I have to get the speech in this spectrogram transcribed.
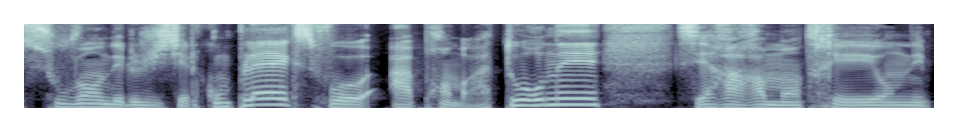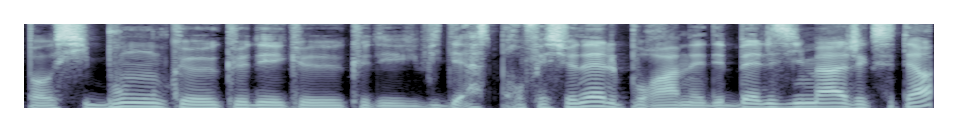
souvent des logiciels complexes, faut apprendre à tourner. C'est rarement très, on n'est pas aussi bon que, que des que, que des vidéastes professionnels pour ramener des belles images, etc.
